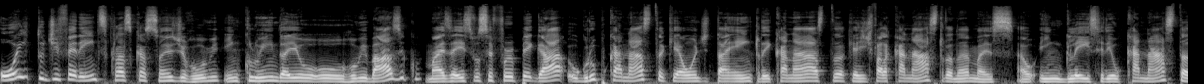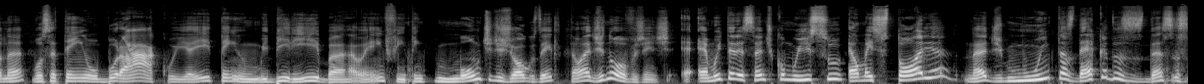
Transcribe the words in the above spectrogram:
oito diferentes classificações de Rumi, incluindo aí o, o Rumi básico, mas aí se você for pegar o grupo canasta, que é onde tá, entra aí canasta, que a gente fala canastra, né, mas em inglês seria o canasta, né, você tem o buraco, e aí tem o Ibiriba, enfim, tem um monte de jogos dentro, então é de novo, gente, é, é, muito interessante como isso é uma história, né, de muitas décadas dessas,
